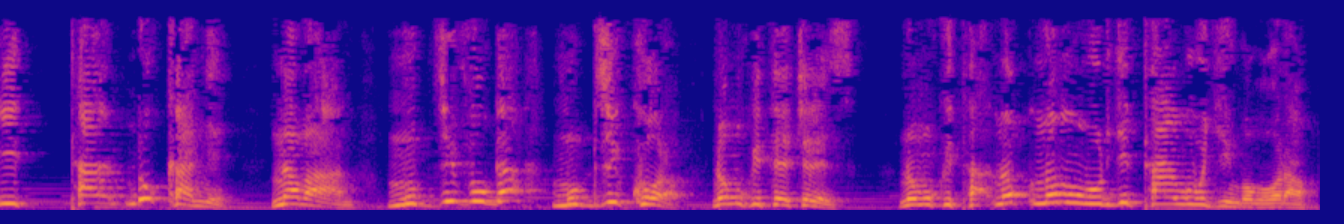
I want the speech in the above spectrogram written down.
itandukanye n'abantu. Mu byo ivuga mu byo ikora no mu kwitekereza no mu buryo itanga ubugingo buhoraho.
